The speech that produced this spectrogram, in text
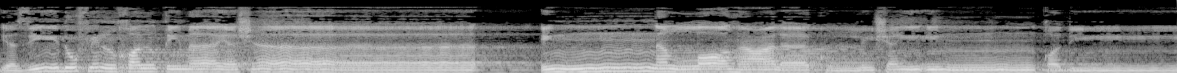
يزيد في الخلق ما يشاء إن الله على كل شيء قدير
